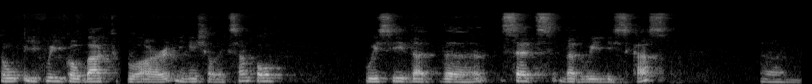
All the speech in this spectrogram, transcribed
So if we go back to our initial example, we see that the sets that we discussed um,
